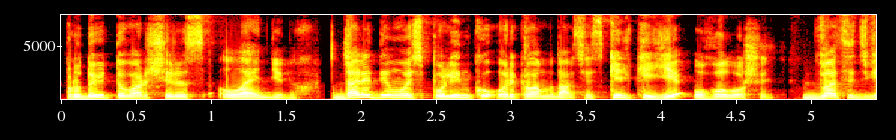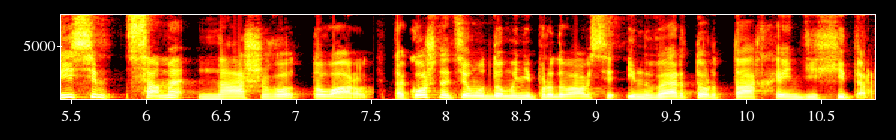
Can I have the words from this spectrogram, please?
Продають товар через лендінг. Далі дивимось по лінку у рекламодавця, скільки є оголошень. 28 саме нашого товару. Також на цьому домені продавався інвертор та хенді-хітер.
